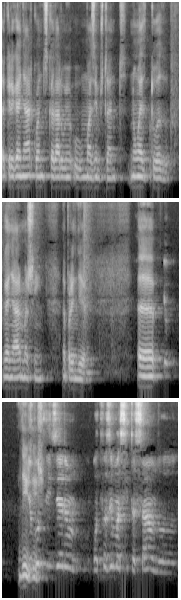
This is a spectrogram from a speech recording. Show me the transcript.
a querer ganhar, quando se calhar o, mais importante não é de todo ganhar, mas sim aprender. Uh, eu, diz, eu vou-te dizer, vou-te fazer uma citação do,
